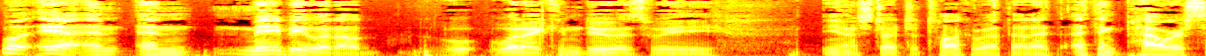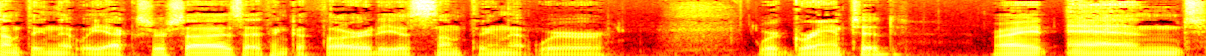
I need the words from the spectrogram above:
Well, yeah, and and maybe what I'll what I can do is we, you know, start to talk about that. I, I think power is something that we exercise. I think authority is something that we're we're granted, right? And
